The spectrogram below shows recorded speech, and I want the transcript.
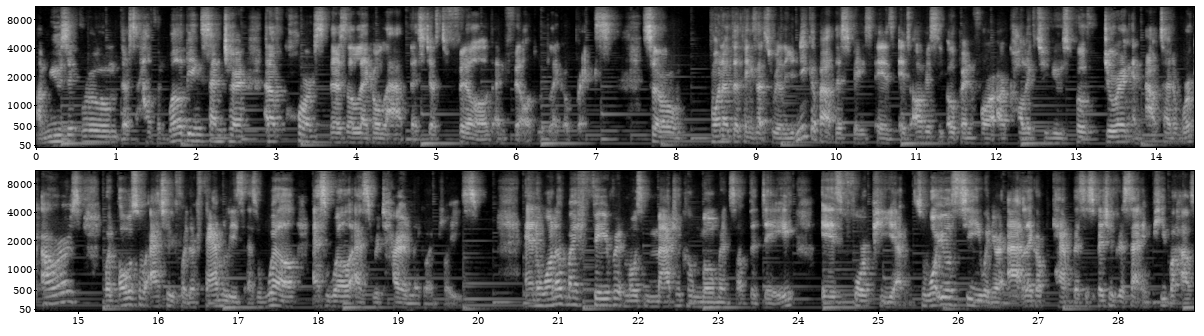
a music room. There's a health and well-being center. And of course, there's a Lego lab that's just filled and filled with Lego bricks. So one of the things that's really unique about this space is it's obviously open for our colleagues to use both during and outside of work hours, but also actually for their families as well, as well as retired LEGO employees. And one of my favorite, most magical moments of the day is 4 p.m. So what you'll see when you're at Lego campus, especially if you're sat in People House,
